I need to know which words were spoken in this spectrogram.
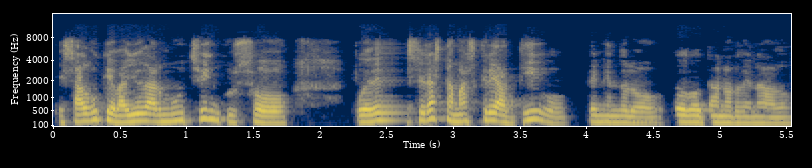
es algo que va a ayudar mucho, incluso puede ser hasta más creativo teniéndolo todo tan ordenado.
